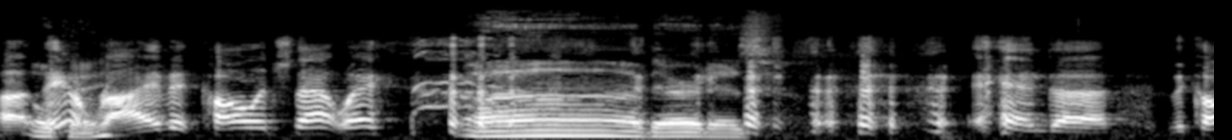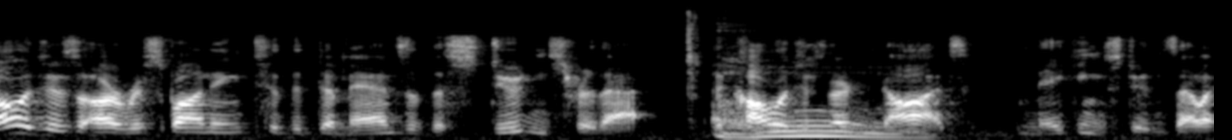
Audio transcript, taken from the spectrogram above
Uh, They arrive at college that way. ah, there it is. and uh, the colleges are responding to the demands of the students for that. The colleges are Oh. not making students that way.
